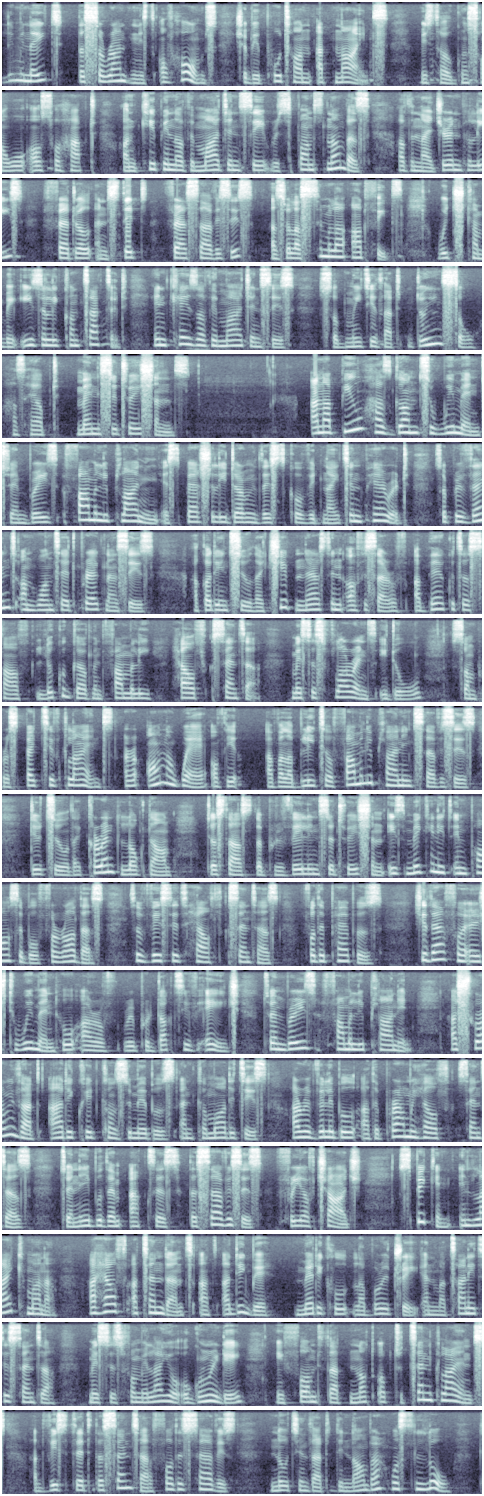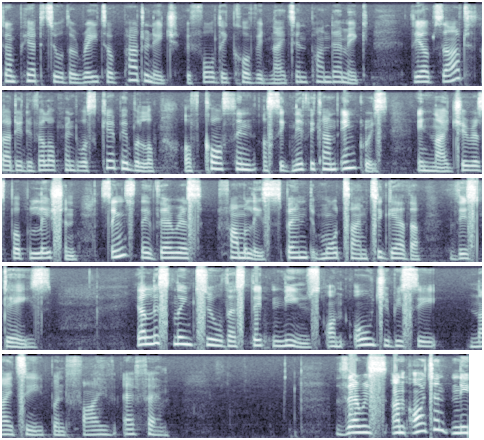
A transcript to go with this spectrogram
eliminate the surroundings of homes should be put on at night. Mr. Ogunsanwo also harped on keeping of emergency response numbers of the Nigerian police, federal and state fire services, as well as similar outfits, which can be easily contacted in case of emergencies, submitting that doing so has helped many situations. An appeal has gone to women to embrace family planning, especially during this COVID 19 period, to prevent unwanted pregnancies. According to the Chief Nursing Officer of Abeokuta South Local Government Family Health Center, Mrs. Florence Ido, some prospective clients are unaware of the availability of family planning services due to the current lockdown, just as the prevailing situation is making it impossible for others to visit health centers for the purpose. She therefore urged women who are of reproductive age to embrace family planning, assuring that adequate consumables and commodities are available at the primary health centers to enable them access the services free of charge. Speaking in like manner, a health attendant at Adigbe Medical Laboratory and Maternity Center, Mrs. Funmilayo Ogunride, informed that not up to 10 clients had visited the center for the service, noting that the number was low compared to the rate of patronage before the COVID 19 pandemic. They observed that the development was capable of, of causing a significant increase in Nigeria's population since the various families spend more time together these days. You're listening to the state news on OGBC 90.5 FM. There is an urgent need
